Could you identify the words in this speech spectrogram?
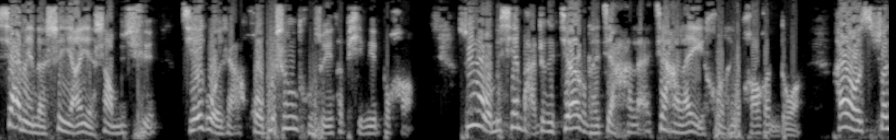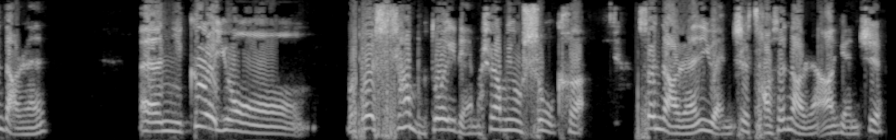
下面的肾阳也上不去，结果啥？火不生土，所以他脾胃不好。所以我们先把这个尖儿给他降下来，降下来以后他就好很多。还有酸枣仁，呃，你各用。我觉得石菖蒲多一点吧，石菖蒲用十五克，酸枣仁、远志、草酸枣仁啊，远志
